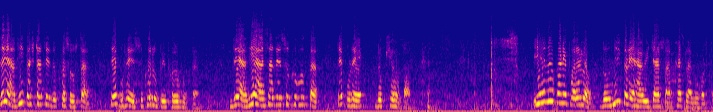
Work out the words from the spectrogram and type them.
जे आधी कष्टाचे दुःख सोसतात ते पुढे सुखरूपी फळ भोगतात. जे आधी आळसाचे सुख भोगतात ते पुढे दुःखी होतात. इहलोक आणि परलोक दोन्हीकडे हा विचार सारखाच लागू पडतो.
